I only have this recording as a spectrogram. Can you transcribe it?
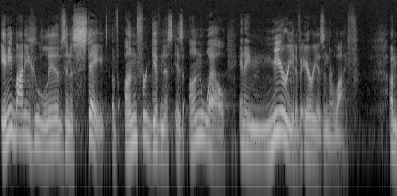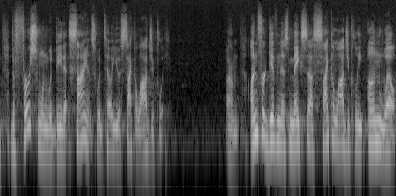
Anybody who lives in a state of unforgiveness is unwell in a myriad of areas in their life. Um, the first one would be that science would tell you psychologically. Um, unforgiveness makes us psychologically unwell.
